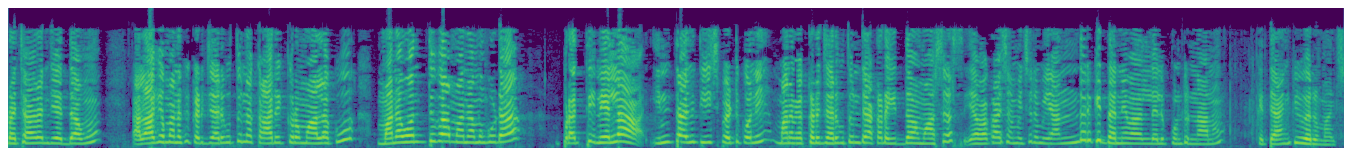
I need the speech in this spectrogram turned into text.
ప్రచారం చేద్దాము. అలాగే మనకి ఇక్కడ జరుగుతున్న కార్యక్రమాలకు మన వంతుగా మనము కూడా ప్రతి నెల ఇంత అని తీసి పెట్టుకొని మనం ఎక్కడ జరుగుతుంటే అక్కడ ఇద్దాం మాస్టర్స్. ఈ అవకాశం ఇచ్చిన మీ అందరికీ ధన్యవాదాలు తెలుపుకుంటున్నాను. థ్యాంక్ యూ వెరీ మచ్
